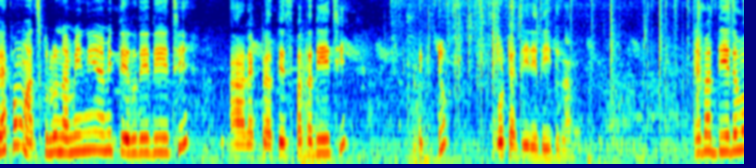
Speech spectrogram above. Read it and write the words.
দেখো, মাছগুলো নামিয়ে নিয়ে আমি তেল দিয়ে দিয়েছি আর একটা তেজপাতা দিয়েছি। একটু গোটা জিরে দিয়ে দিলাম। এবার দিয়ে দেবো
